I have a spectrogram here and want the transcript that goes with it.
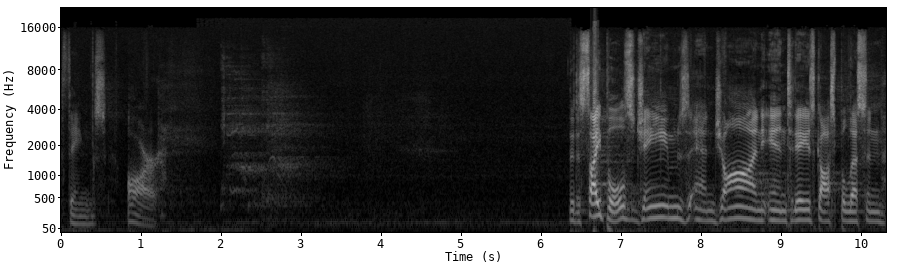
things are. The disciples, James and John, in today's gospel lesson,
